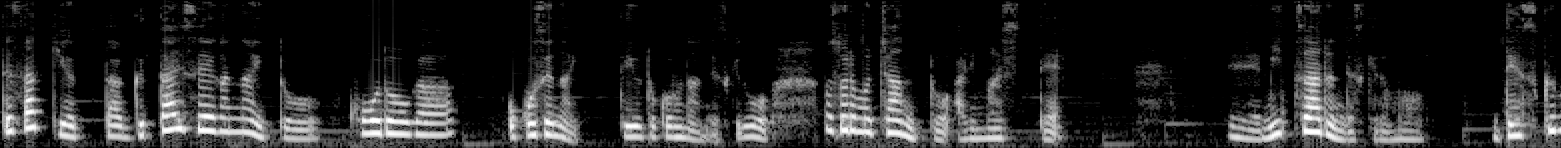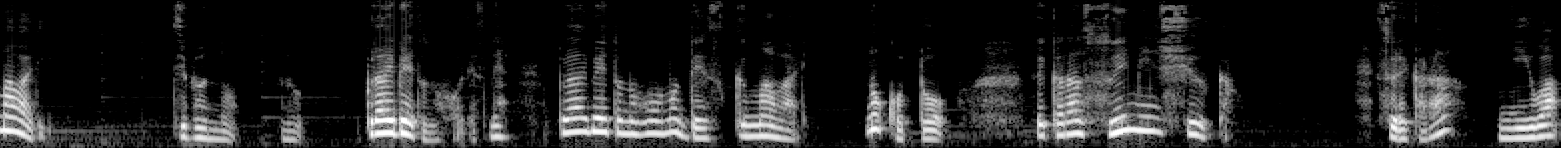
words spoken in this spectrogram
で、さっき言った具体性がないと行動が起こせないっていうところなんですけど、まあ、それもちゃんとありまして、えー、3つあるんですけども、デスク周り。自分の、あの、プライベートの方ですね。プライベートの方のデスク周りのこと、それから睡眠習慣、それから庭。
